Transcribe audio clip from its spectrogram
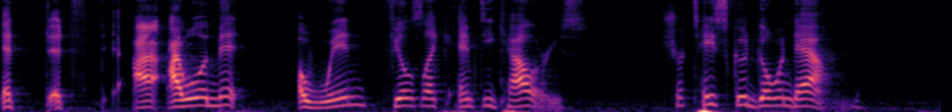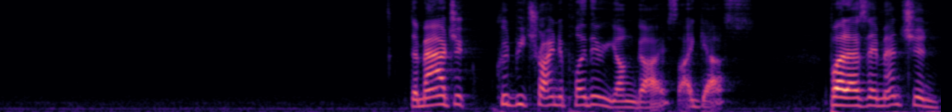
It, it, I, I will admit, a win feels like empty calories. Sure tastes good going down. The Magic could be trying to play their young guys, I guess. But as I mentioned,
